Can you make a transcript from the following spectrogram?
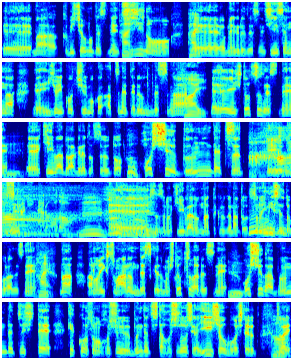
えー、まあ首長のですね、はい、知事の、はい、えー、をめぐるですね知事選が、えー、非常にこう注目を集めてるんですが、はい、えー、一つですね、うん、えー、キーワードを挙げるとすると、うん、保守分裂っていうのがね。なるほど、えー、一つのキーワードになってくるかなと、その意味するところはですね、はい、まああのいくつもあるんですけども一つはですね、保守が分裂して結構その保守分裂した保守同士がいい勝負をしてる、つまり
